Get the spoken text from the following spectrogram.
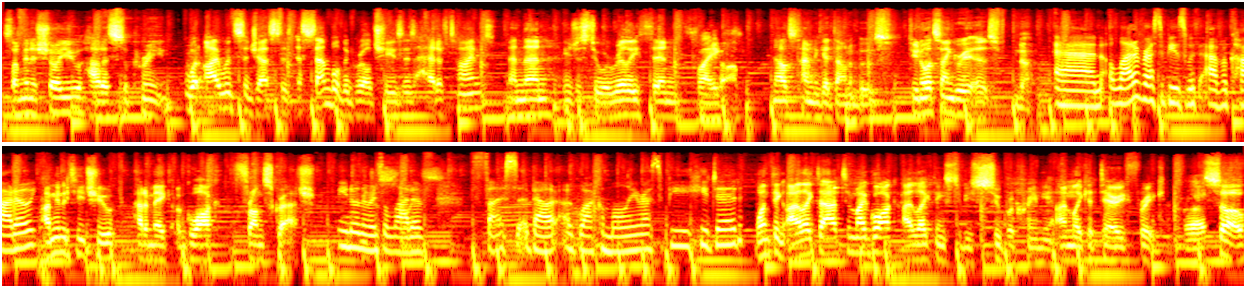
So I'm going to show you how to supreme. What I would suggest is assemble the grilled cheeses ahead of time, and then you just do a really thin flake. Now it's time to get down to booze. Do you know what sangria is? No. And a lot of recipes with avocado. I'm going to teach you how to make a guac from scratch. You know, there was a lot of fuss about a guacamole recipe he did. One thing I like to add to my guac, I like things to be super creamy. I'm like a dairy freak. So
